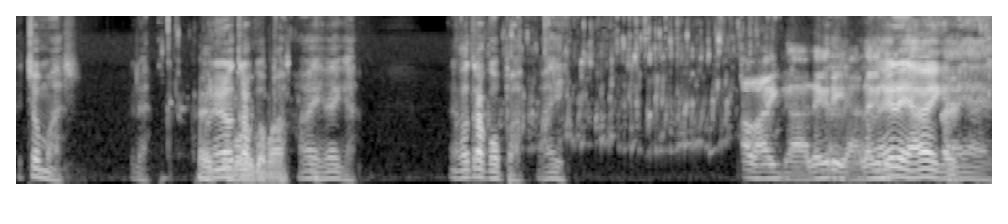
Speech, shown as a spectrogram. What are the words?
echo más. Poner otra copa. más. Ahí, venga. Venga, otra copa, ahí. Ala, venga, alegría, alegría. Alegría, venga, ahí, ahí,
